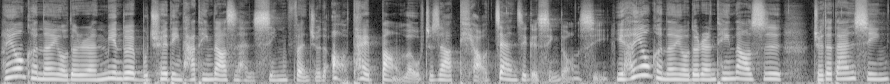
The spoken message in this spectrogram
很有可能有的人面对不确定，他听到是很兴奋，觉得哦，太棒了，我就是要挑战这个新东西。也很有可能有的人听到是觉得担心。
